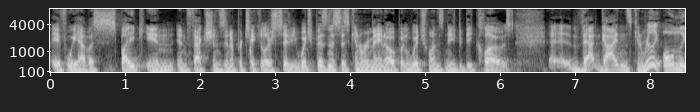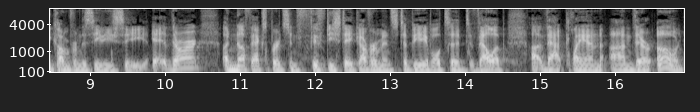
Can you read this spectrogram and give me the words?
if we have a spike in infections in a particular city? Which businesses can remain open? Which ones need to be closed? Uh, that guidance can really only come from the CDC. Uh, there aren't enough experts in 50 state governments to be able to develop uh, that plan on their own.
